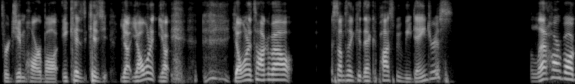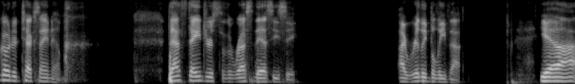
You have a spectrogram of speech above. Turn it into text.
for Jim Harbaugh because because y'all y'all want to y'all y'all want to talk about something that could possibly be dangerous. Let Harbaugh go to Texas A&M. That's dangerous to the rest of the SEC. I really believe that. Yeah, I,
